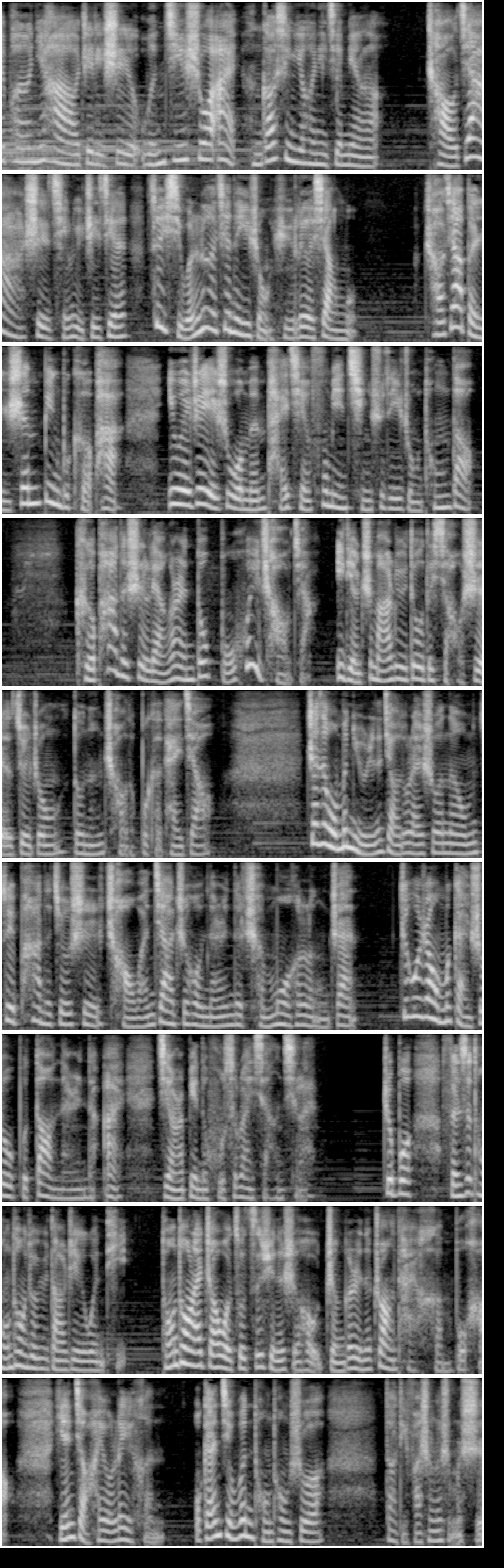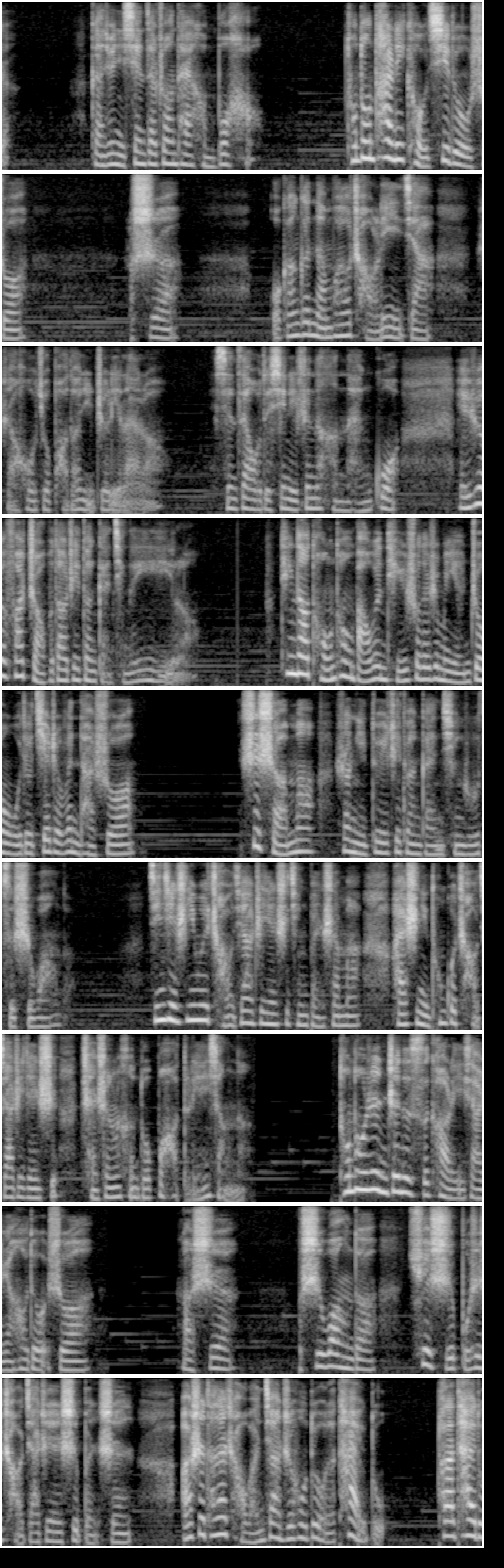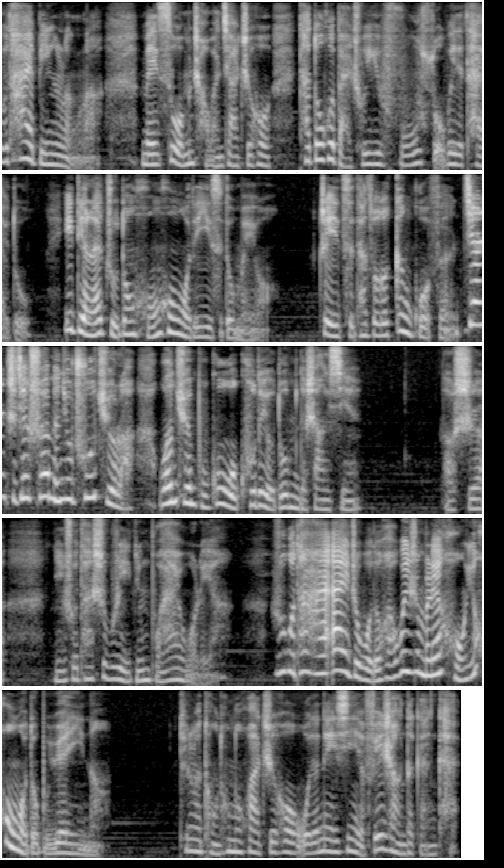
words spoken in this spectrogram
嗨，朋友你好，这里是文姬说爱，很高兴又和你见面了。吵架是情侣之间最喜闻乐见的一种娱乐项目。吵架本身并不可怕，因为这也是我们排遣负面情绪的一种通道。可怕的是两个人都不会吵架，一点芝麻绿豆的小事，最终都能吵得不可开交。站在我们女人的角度来说呢，我们最怕的就是吵完架之后男人的沉默和冷战。这会让我们感受不到男人的爱，进而变得胡思乱想起来。这不，粉丝彤彤就遇到这个问题。彤彤来找我做咨询的时候，整个人的状态很不好，眼角还有泪痕。我赶紧问彤彤说：“到底发生了什么事？感觉你现在状态很不好。”彤彤叹了一口气，对我说：“老师，我刚跟男朋友吵了一架，然后就跑到你这里来了。现在我的心里真的很难过。”也越发找不到这段感情的意义了。听到彤彤把问题说的这么严重，我就接着问他说：“是什么让你对这段感情如此失望的？仅仅是因为吵架这件事情本身吗？还是你通过吵架这件事产生了很多不好的联想呢？”彤彤认真的思考了一下，然后对我说：“老师，我失望的确实不是吵架这件事本身，而是他在吵完架之后对我的态度。”他的态度太冰冷了，每次我们吵完架之后，他都会摆出一副无所谓的态度，一点来主动哄哄我的意思都没有。这一次他做的更过分，竟然直接摔门就出去了，完全不顾我哭得有多么的伤心。老师，您说他是不是已经不爱我了呀？如果他还爱着我的话，为什么连哄一哄我都不愿意呢？听了彤彤的话之后，我的内心也非常的感慨。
